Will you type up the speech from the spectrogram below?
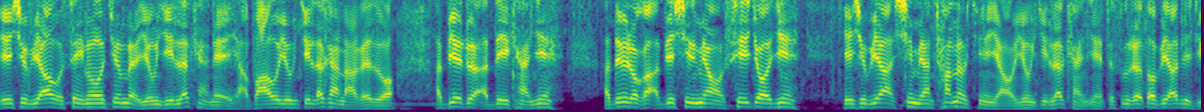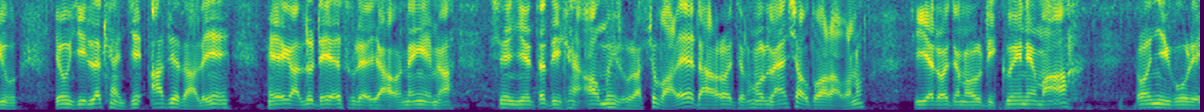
ယေရှုဘုရားကိုစိတ်လုံးအကျွမ်းမဲ့ယုံကြည်လက်ခံတဲ့အရာဘာကိုယုံကြည်လက်ခံတာလဲဆိုတော့အပြစ်အတွက်အသေးခံခြင်းအသွေးတော်ကအပြစ်ရှိသမျှကိုဆေးကြောခြင်း ယေရှုဘုရားရှင်ပြန်ထမြောက်ခြင်းအရာကိုယုံကြည်လက်ခံခြင်းတဆူရတော်ဘုရားဖြစ်ခြင်းကိုယုံကြည်လက်ခံခြင်းအားဖြင့်သာလျှင်ငဲကလွတ်တယ်ဆိုတဲ့အရာကိုနိုင်ငံများရှင်ရင်တက်တည်ခံအောင်မေ့လို့တာဖြစ်ပါတယ်ဒါတော့ကျွန်တော်တို့လမ်းလျှောက်သွားတာပါနော်ဒီရတော့ကျွန်တော်တို့ဒီကွင်းထဲမှာကျွန်တော်ညီကိုတွေ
